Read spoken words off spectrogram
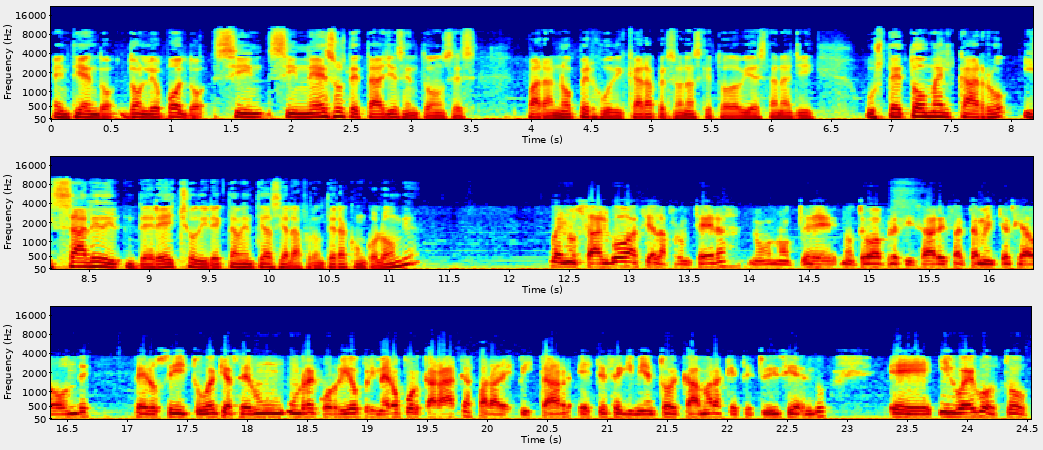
Entiendo, don Leopoldo, sin, sin esos detalles entonces, para no perjudicar a personas que todavía están allí, ¿usted toma el carro y sale derecho directamente hacia la frontera con Colombia? Bueno, salgo hacia la frontera, no, no, te, no te voy a precisar exactamente hacia dónde, pero sí tuve que hacer un, recorrido primero por Caracas para despistar este seguimiento de cámaras que te estoy diciendo. Eh, y luego, esto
